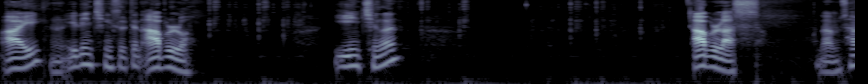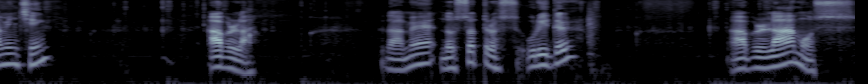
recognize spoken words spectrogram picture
I 1인칭 있을 땐 아블로. 2인칭은 아블라스. 그 다음 3인칭 아블라. 그 다음에 노소트로스 우리들 아블라모스.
